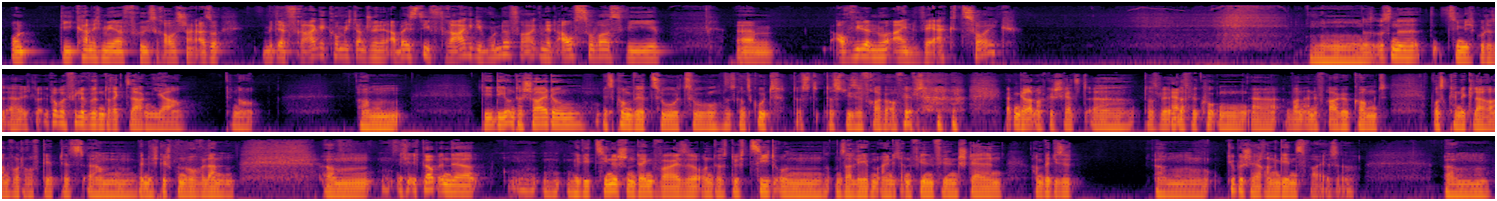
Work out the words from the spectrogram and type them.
Und die kann ich mir ja frühs rausschneiden. Also mit der Frage komme ich dann schon hin. Aber ist die Frage, die Wunderfrage, nicht auch sowas wie ähm, auch wieder nur ein Werkzeug? Hm, das ist eine ziemlich gute Sache. Ich, glaube, viele würden direkt sagen ja. Genau. Ähm, die, die Unterscheidung, jetzt kommen wir zu, zu, das ist ganz gut, dass, dass du diese Frage aufhebst. wir hatten gerade noch geschätzt, äh, dass wir, ja. dass wir gucken, äh, wann eine Frage kommt, wo es keine klare Antwort drauf gibt. Jetzt ähm, bin ich gespannt, wo wir landen. Ähm, ich ich glaube, in der, medizinischen Denkweise und das durchzieht un, unser Leben eigentlich an vielen, vielen Stellen, haben wir diese ähm, typische Herangehensweise. Ähm,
